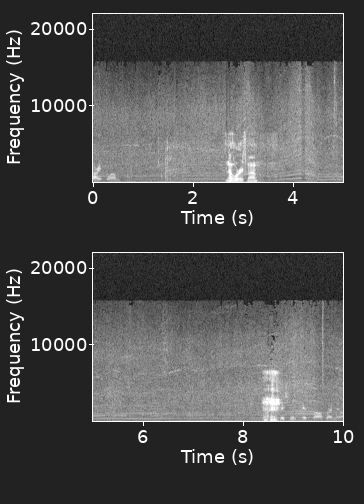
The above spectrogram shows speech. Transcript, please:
Sorry, Plum. No worries, man. I'm officially pissed off right now.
